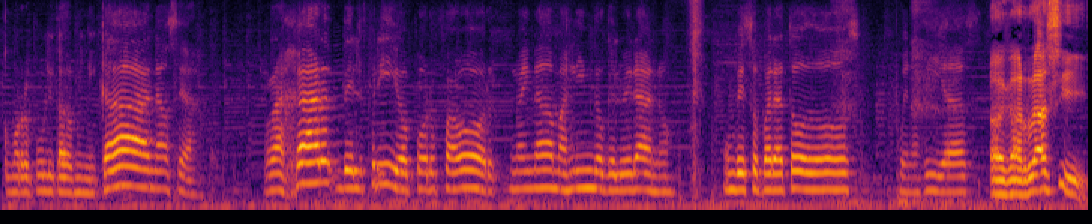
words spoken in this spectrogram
como República Dominicana? O sea, rajar del frío, por favor. No hay nada más lindo que el verano. Un beso para todos. Buenos días. Agarrás y,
